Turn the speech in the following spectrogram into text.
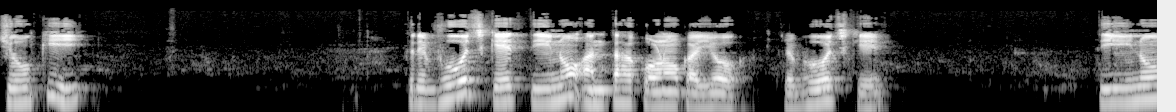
चूँकि त्रिभुज के तीनों अंत कोणों का योग, त्रिभुज के तीनों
